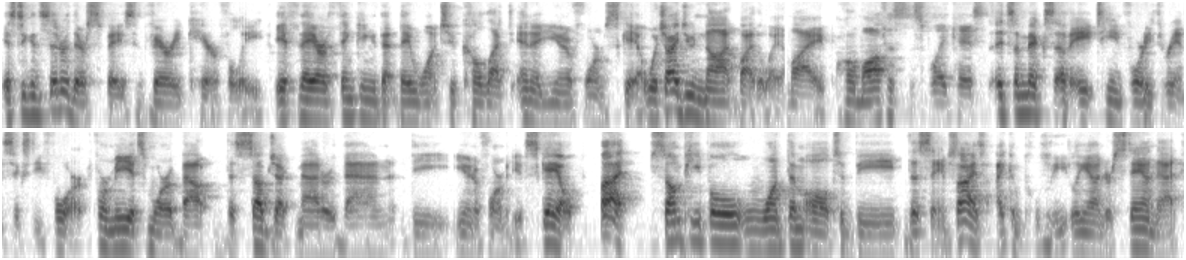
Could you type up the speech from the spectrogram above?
is to consider their space very carefully. If they are thinking that they want to collect in a uniform scale, which I do not, by the way, my home office display case, it's a mix of 18, 43, and 64. For me, it's more about the subject matter than the uniformity of scale. But some people want them all to be the same size. I completely understand that.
